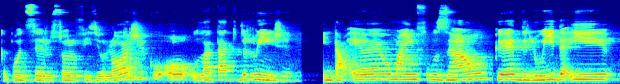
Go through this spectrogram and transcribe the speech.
que pode ser o soro fisiológico ou o latato de ringe. Então, é uma infusão que é diluída e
